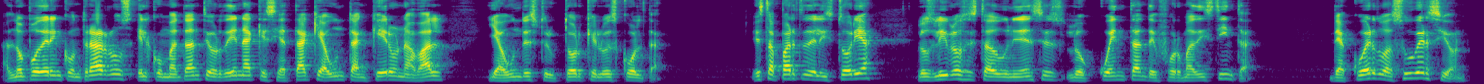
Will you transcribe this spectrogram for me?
Al no poder encontrarlos, el comandante ordena que se ataque a un tanquero naval y a un destructor que lo escolta. Esta parte de la historia los libros estadounidenses lo cuentan de forma distinta. De acuerdo a su versión,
